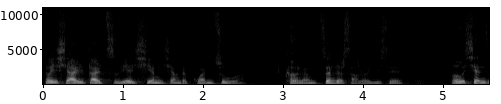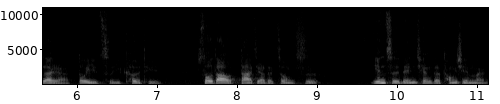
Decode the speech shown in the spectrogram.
对下一代职业现象的关注啊，可能真的少了一些。而现在啊，对于此一课题，受到大家的重视，因此年轻的同学们。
